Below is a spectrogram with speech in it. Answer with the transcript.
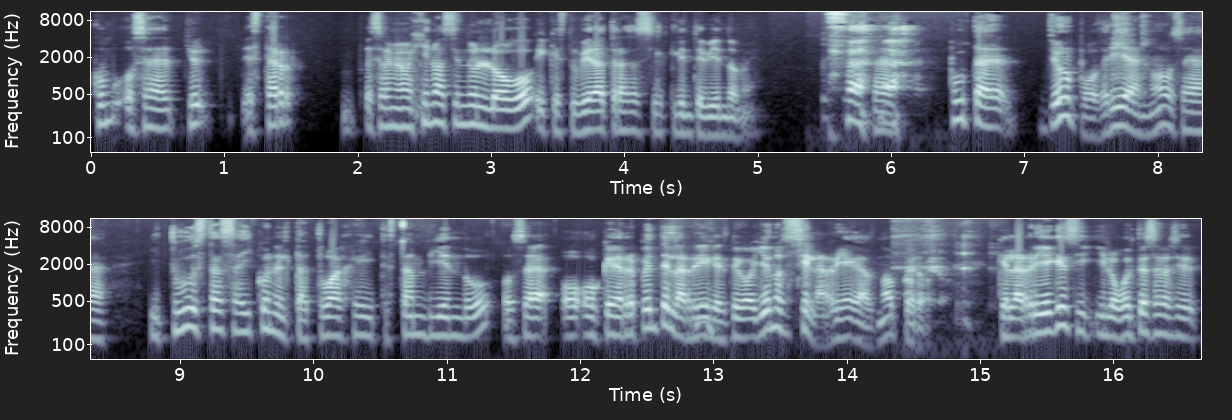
¿cómo? O sea, yo estar, o sea, me imagino haciendo un logo y que estuviera atrás así el cliente viéndome. O sea, puta, yo no podría, ¿no? O sea, y tú estás ahí con el tatuaje y te están viendo, o sea, o, que de repente la riegues. Digo, yo no sé si la riegas, ¿no? Pero que la riegues y, lo volteas a ver así.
